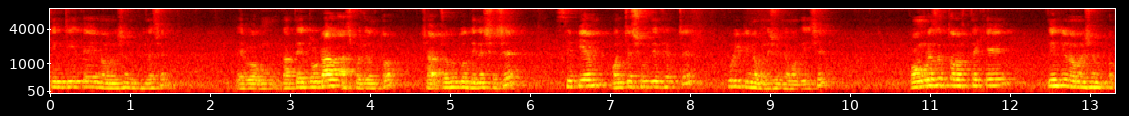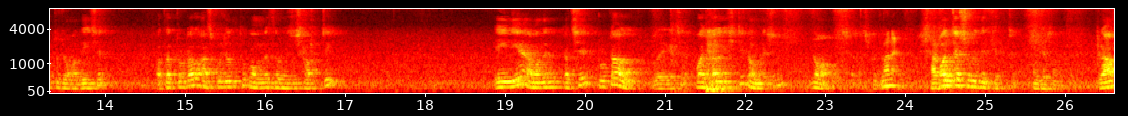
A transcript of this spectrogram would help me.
তিনটিতে নমিনেশন ফেলেছে এবং তাতে টোটাল আজ পর্যন্ত চার, চতুর্থ দিনের শেষে সিপিএম পঞ্চায়েত সমিতির ক্ষেত্রে কুড়িটি নমিনেশন জমা দিয়েছে। কংগ্রেসের তরফ থেকে তিনটি নমিনেশন পত্র জমা দিয়েছে। অর্থাৎ টোটাল আজ পর্যন্ত কংগ্রেসের হয়েছে সাতটি। এই নিয়ে আমাদের কাছে টোটাল রয়ে গেছে পঁয়তাল্লিশটি নমিনেশন জমা পড়ছে। মানে পঞ্চায়েত সমিতির ক্ষেত্রে। গ্রাম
